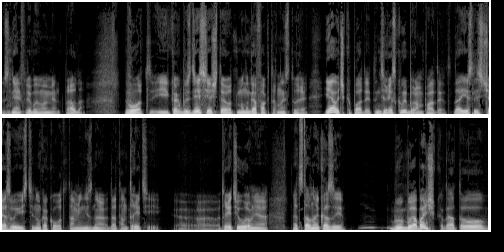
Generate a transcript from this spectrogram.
э, снять в любой момент, правда? Вот, и как бы здесь, я считаю, вот многофакторная история. Явочка падает, интерес к выборам падает, да, если сейчас вывести, ну, какого-то там, я не знаю, да, там, третий, э, третий уровня отставной козы барабанщика, да, то,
